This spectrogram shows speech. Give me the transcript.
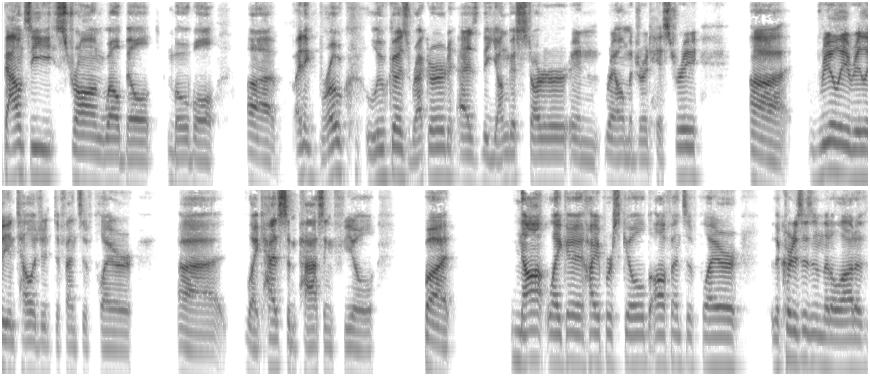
bouncy, strong, well built, mobile. Uh, I think broke Luka's record as the youngest starter in Real Madrid history. Uh, really, really intelligent defensive player. Uh, like has some passing feel, but not like a hyper skilled offensive player. The criticism that a lot of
